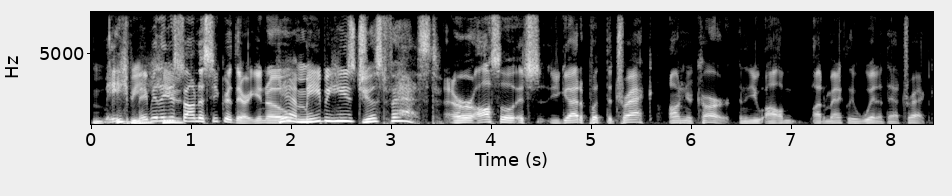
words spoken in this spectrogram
Maybe Maybe they just found a secret there. You know. Yeah, maybe he's just fast. Or also, it's you got to put the track on your car, and you au- automatically win at that track.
